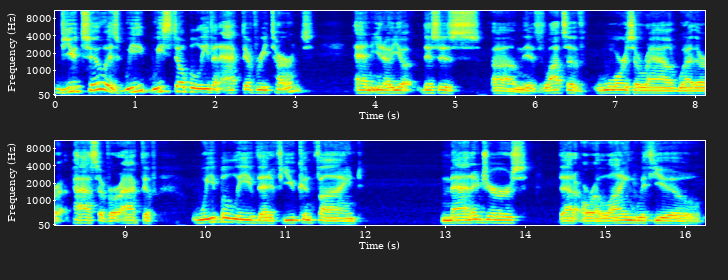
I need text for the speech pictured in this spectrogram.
View two is we we still believe in active returns. And you know you this is um, there's lots of wars around whether passive or active we believe that if you can find managers that are aligned with you,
